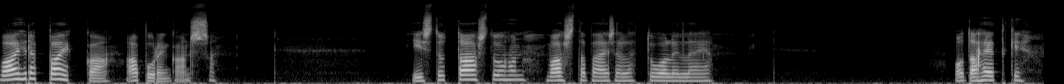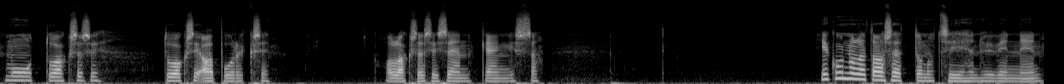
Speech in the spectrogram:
vaihda paikkaa apurin kanssa. Istu taas tuohon vastapäiselle tuolille ja ota hetki muuttuaksesi tuoksi apuriksi, ollaksesi sen kengissä. Ja kun olet asettunut siihen hyvin, niin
